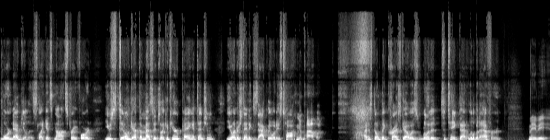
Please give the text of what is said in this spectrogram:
more nebulous like it's not straightforward you still get the message like if you're paying attention you understand exactly what he's talking about i just don't think Christgau was willing to, to take that little bit of effort Maybe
